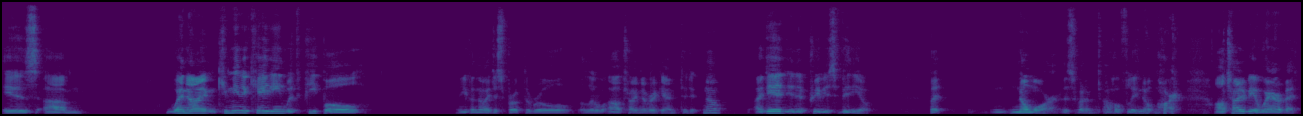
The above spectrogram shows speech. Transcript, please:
is um, when I'm communicating with people, even though I just broke the rule a little, I'll try never again to do. No, I did in a previous video, but no more is what I'm, hopefully no more. I'll try to be aware of it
